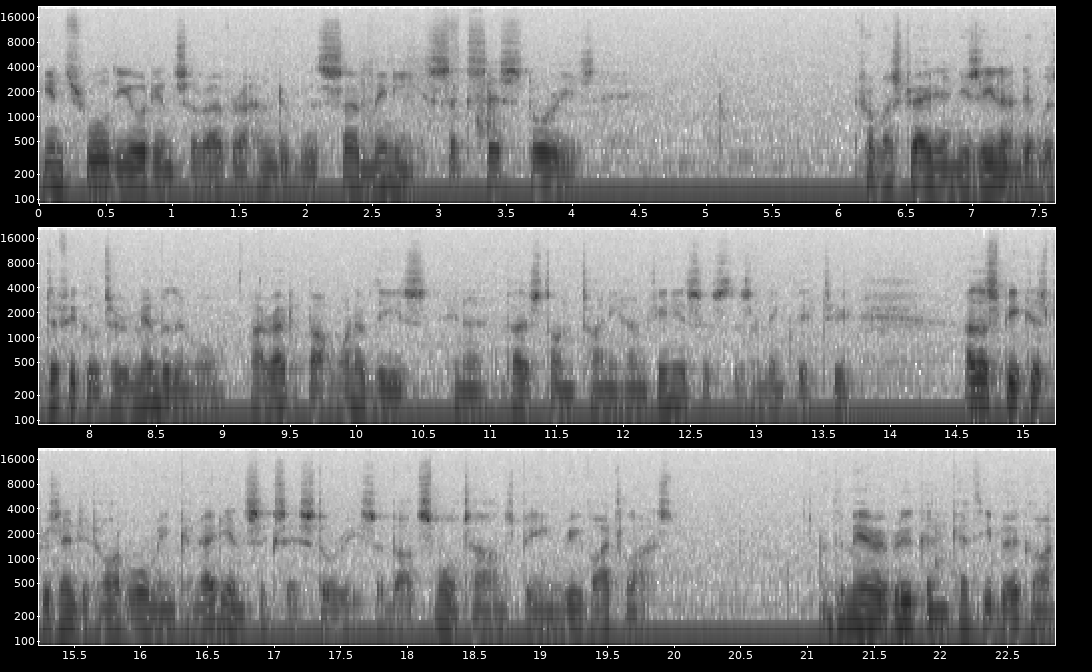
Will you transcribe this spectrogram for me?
He enthralled the audience of over a hundred with so many success stories from Australia and New Zealand, it was difficult to remember them all. I wrote about one of these in a post on Tiny Home Geniuses. There's a link there too. Other speakers presented heartwarming Canadian success stories about small towns being revitalized. The Mayor of Lucan, Cathy Burghardt,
